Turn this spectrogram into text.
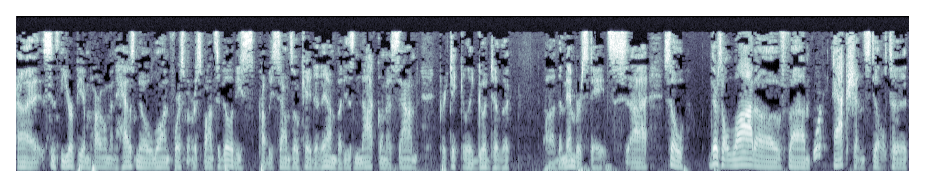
uh, since the European Parliament has no law enforcement responsibilities, probably sounds okay to them, but is not going to sound particularly good to the uh, the member states. so there's a lot of um, action still to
